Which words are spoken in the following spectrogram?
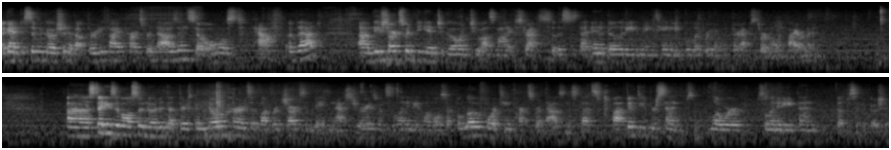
again, Pacific Ocean about 35 parts per thousand, so almost half of that, um, these sharks would begin to go into osmotic stress. So this is that inability to maintain equilibrium with their external environment. Uh, studies have also noted that there's been no occurrence of leopard sharks in bays and estuaries when salinity levels are below 14 parts per thousand. So that's uh, 50% lower salinity than the Pacific Ocean.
